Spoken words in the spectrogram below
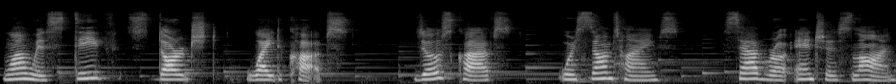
one with stiff, starched white cuffs. Those cuffs were sometimes several inches long.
